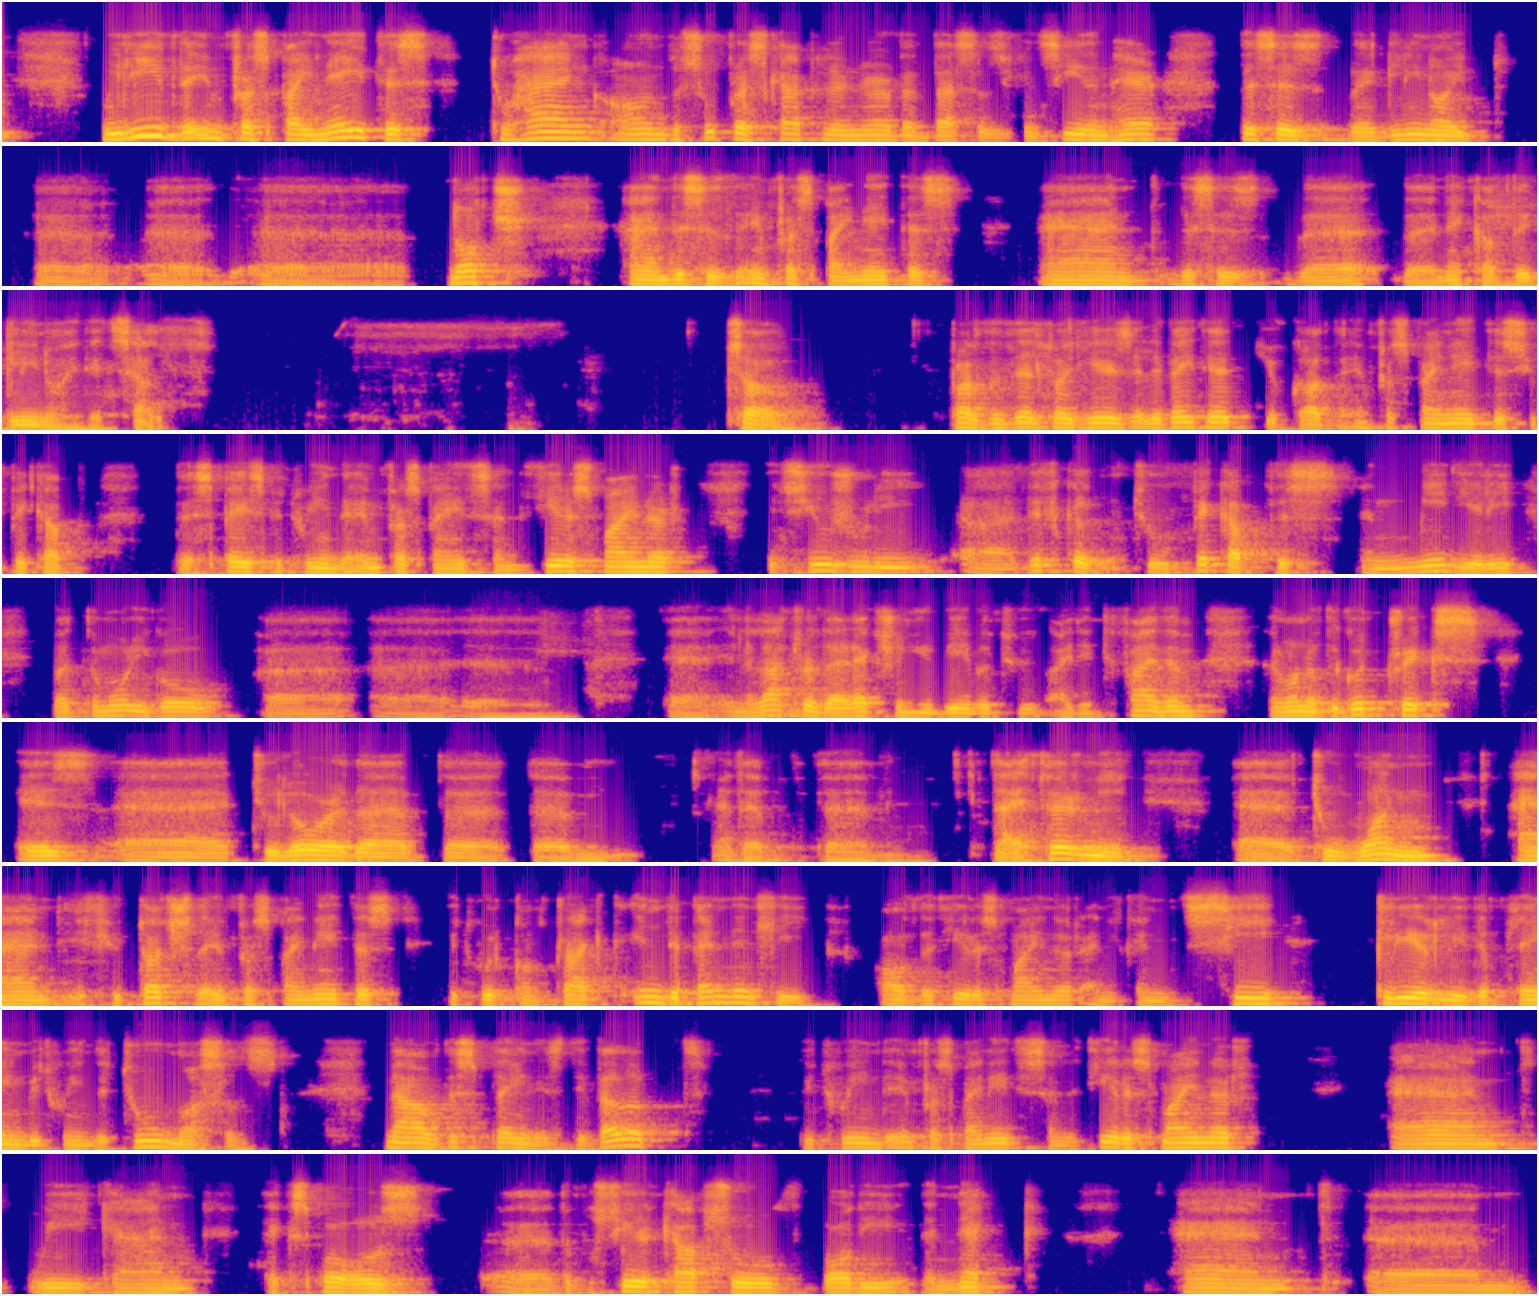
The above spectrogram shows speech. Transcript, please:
We leave the infraspinatus to hang on the suprascapular nerve and vessels. You can see them here. This is the glenoid uh, uh, uh, notch, and this is the infraspinatus, and this is the, the neck of the glenoid itself. So part of the deltoid here is elevated. You've got the infraspinatus. You pick up the space between the infraspinatus and the teres minor. It's usually uh, difficult to pick up this immediately, but the more you go uh, uh, uh, in a lateral direction, you'll be able to identify them. And one of the good tricks is uh, to lower the, the, the, um, the, the diathermy uh, to one. And if you touch the infraspinatus, it will contract independently of the teres minor, and you can see clearly the plane between the two muscles. Now, this plane is developed between the infraspinatus and the teres minor, and we can expose uh, the posterior capsule, the body, the neck, and um,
